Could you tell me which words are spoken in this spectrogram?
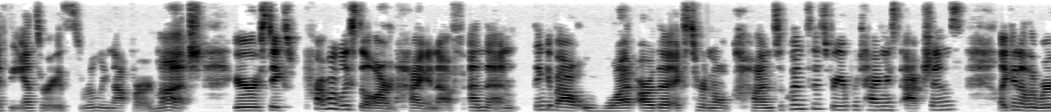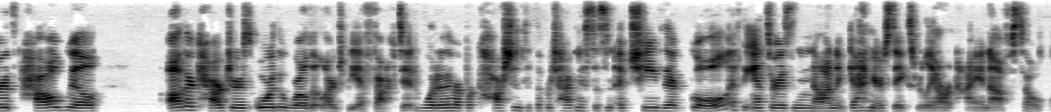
If the answer is really not very much, your stakes probably still aren't high enough. And then think about what are the external consequences for your protagonist's actions? Like, in other words, how will other characters or the world at large be affected? What are the repercussions if the protagonist doesn't achieve their goal? If the answer is none, again, your stakes really aren't high enough. So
